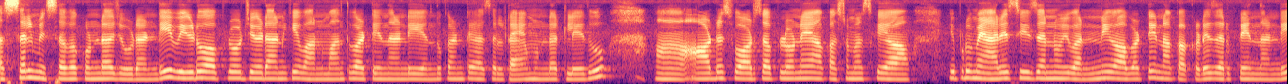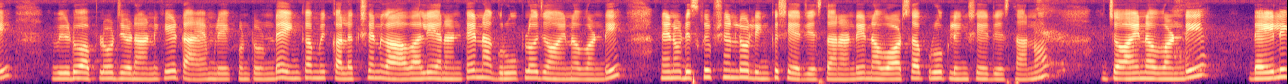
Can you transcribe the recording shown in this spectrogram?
అస్సలు మిస్ అవ్వకుండా చూడండి. వీడియో అప్లోడ్ చేయడానికి వన్ మంత్ పట్టిందండి. ఎందుకంటే అసలు టైం ఉండట్లేదు. ఆర్డర్స్ వాట్సాప్లోనే ఆ కస్టమర్స్కి ఇప్పుడు మ్యారేజ్ సీజన్ ఇవన్నీ కాబట్టి నాకు అక్కడే సరిపోయిందండి. వీడియో అప్లోడ్ చేయడానికి టైం లేకుంటుండే ఇంకా మీకు కలెక్షన్ కావాలి అని అంటే నా గ్రూప్లో జాయిన్ అవ్వండి. నేను డిస్క్రిప్షన్లో లింక్ షేర్ చేస్తానండి. నా వాట్సాప్ గ్రూప్ లింక్ షేర్ చేస్తాను. జాయిన్ అవ్వండి. డైలీ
